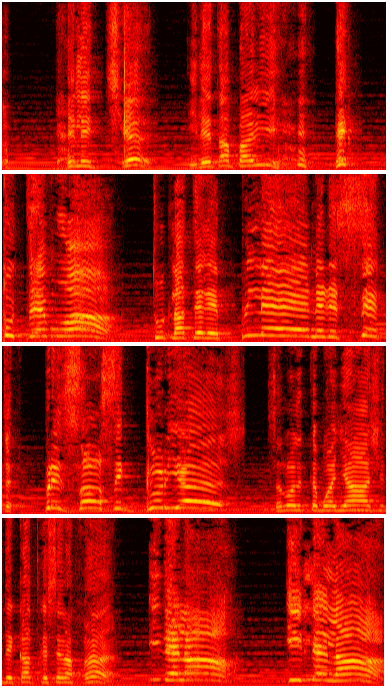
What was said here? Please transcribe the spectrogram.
Et les dieux, il est à Paris. Écoutez-moi, toute la terre est pleine de cette présence glorieuse, selon les témoignages des quatre séraphins. Il est là, il est là.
